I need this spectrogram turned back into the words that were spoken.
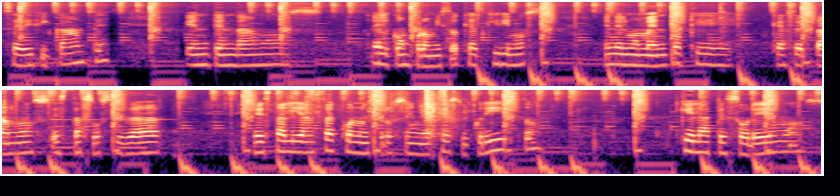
sea edificante, que entendamos el compromiso que adquirimos en el momento que, que aceptamos esta sociedad, esta alianza con nuestro Señor Jesucristo, que la atesoremos,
